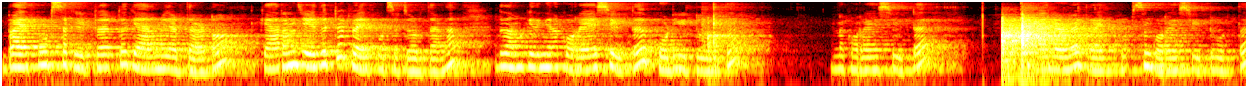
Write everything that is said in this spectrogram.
ഡ്രൈ ഫ്രൂട്ട്സ് ഒക്കെ ഇട്ടിട്ട് ക്യാരമൽ ചേർത്ത കേട്ടോ. ക്യാരമൽ ചെയ്തിട്ട് ഡ്രൈ ഫ്രൂട്ട്സ് ഇട്ട് കൊടുത്താണ് ഇത് നമുക്കിതിങ്ങനെ കുറേശ്ശെ ഇട്ട് പൊടി ഇട്ട് കൊടുത്ത് ഇങ്ങനെ കുറേശ്ശെ ഇട്ട് അതിന്റെ ഡ്രൈ ഫ്രൂട്ട്സും കുറേശ്ശെ ഇട്ട് കൊടുത്ത്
